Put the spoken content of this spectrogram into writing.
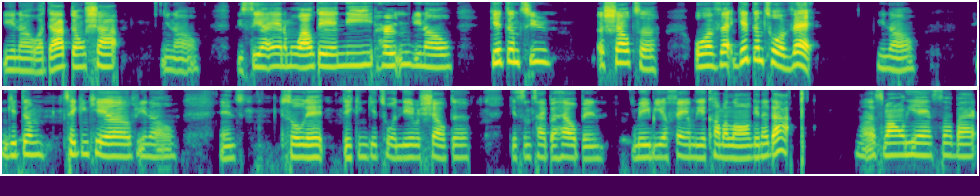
You know, adopt, don't shop. You know, you see an animal out there in need, hurting, you know, get them to a shelter or a vet. Get them to a vet. You know, and get them taken care of. You know, and so that they can get to a nearest shelter, get some type of help, and maybe a family will come along and adopt. No, that's my only answer. But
